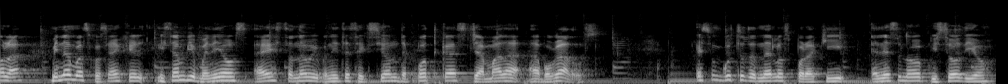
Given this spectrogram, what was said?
Hola, mi nombre es José Ángel y sean bienvenidos a esta nueva y bonita sección de podcast llamada Abogados. Es un gusto tenerlos por aquí en este nuevo episodio,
